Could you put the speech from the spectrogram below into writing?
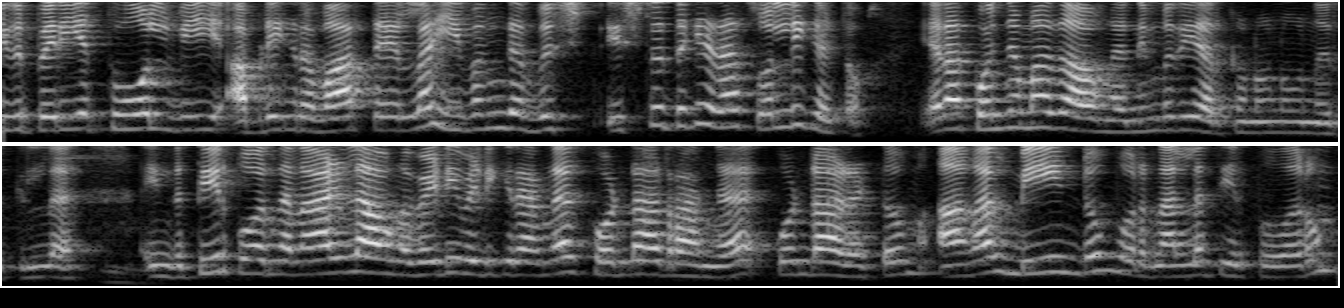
இது பெரிய தோல்வி அப்படிங்கிற வார்த்தையெல்லாம் இவங்க விஷ் இஷ்டத்துக்கு ஏதாவது சொல்லிக்கட்டும் ஏன்னா கொஞ்சமாவது அவங்க நிம்மதியாக இருக்கணும்னு ஒன்று இருக்குல்ல. இந்த தீர்ப்பு வந்த நாளில் அவங்க வெடி வெடிக்கிறாங்க கொண்டாடுறாங்க கொண்டாடட்டும். ஆனால் மீண்டும் ஒரு நல்ல தீர்ப்பு வரும்.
